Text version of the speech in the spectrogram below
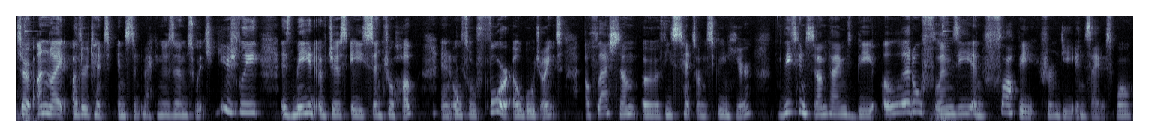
So unlike other tent instant mechanisms, which usually is made of just a central hub and also four elbow joints, I'll flash some of these tents on the screen here. These can sometimes be a little flimsy and floppy from the inside as well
